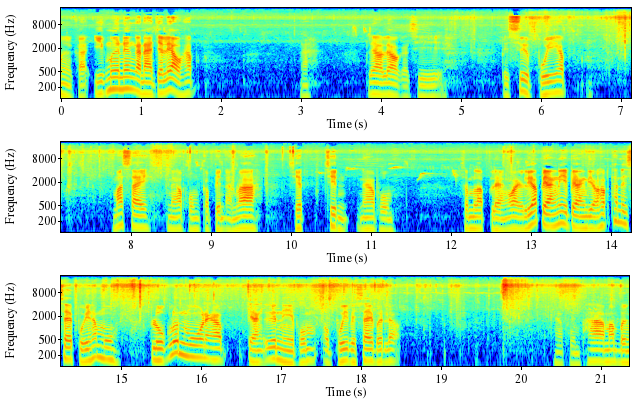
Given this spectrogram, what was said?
มือก็อีกมือนึงก็น่าจะแล้วครับ แล้วแล้วก็สีไปซื้อปุ๋ยครับ มัดใส่นะครับผมก็เป็นอันว่าเสร็จสิ้นนะครับผมสำหรับแปลงไว้เหลือแปลงนี้แปลงเดียวครับ ท่านได้ใส่ปุ๋ยน้ำมูปลูกรุ่นมูนะครับแปลงอื่นนี่ผมเอาปุ๋ยไปใส่เบิดแล้วนะครับผมพามาเบิง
